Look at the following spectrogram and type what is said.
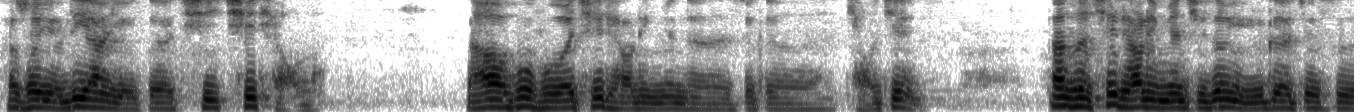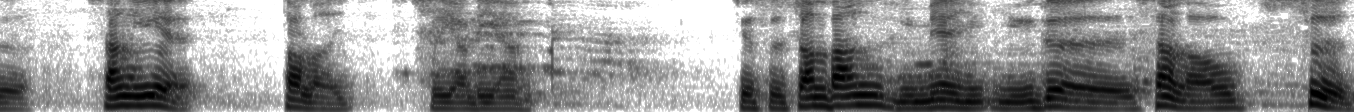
他说有立案有个七七条嘛，然后不符合七条里面的这个条件。但是七条里面其中有一个就是三个月到了是要立案，就是专班里面有一个上饶市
